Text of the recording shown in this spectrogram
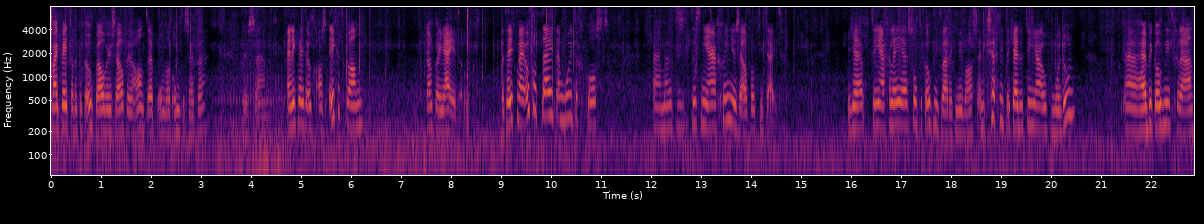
maar ik weet dat ik het ook wel weer zelf in de hand heb om dat om te zetten. Dus, en ik weet ook, als ik het kan, dan kan jij het ook. Het heeft mij ook wat tijd en moeite gekost. Uh, maar dat is, niet erg. Gun jezelf ook die tijd. Weet je, tien jaar geleden stond ik ook niet waar ik nu was. En ik zeg niet dat jij er tien jaar over moet doen. Uh, heb ik ook niet gedaan.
